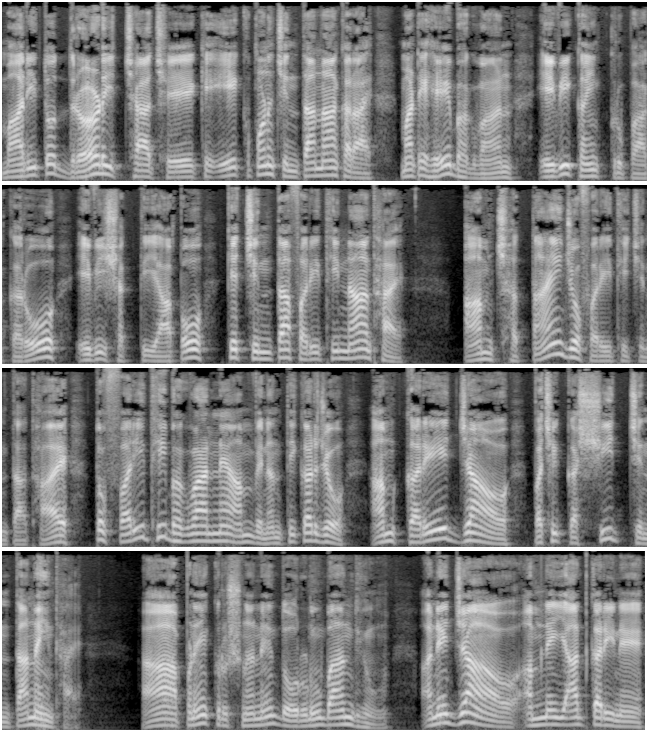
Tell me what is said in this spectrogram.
મારી તો દ્રઢ ઈચ્છા છે કે એક પણ ચિંતા ના કરાય. માટે હે ભગવાન, એવી કંઈક કૃપા કરો, એવી શક્તિ આપો કે ચિંતા ફરીથી ના થાય. આમ છતાંય જો ફરીથી ચિંતા થાય, તો ફરીથી ભગવાનને આમ વિનંતી કરજો, આમ કરે જ જાઓ, પછી કશી જ ચિંતા નહીં થાય. આ આપણે કૃષ્ણને દોરડું બાંધ્યું. અને જાઓ, અમને યાદ કરીને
